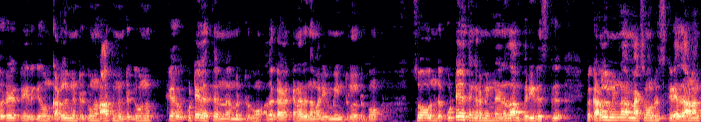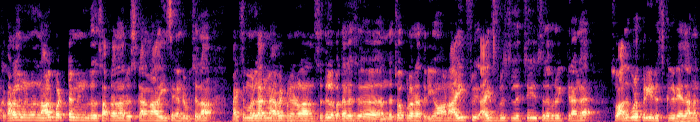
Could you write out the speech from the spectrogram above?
வெரைட்டி இருக்குது ஒன்று கடல் மீன் இருக்குது ஒன்று நாற்று மீன் இருக்குது ஒன்று குட்டையில் தென்ன மீன் இருக்கும். அதை க கிணறு இந்த மாதிரி மீன்கள் இருக்கும். ஸோ இந்த குட்டையில் தங்குற மீன் தான் பெரிய ரிஸ்க்கு இப்போ கடல் மீன்லாம் மேக்ஸிமம் ரிஸ்க் கிடையாது. ஆனால் கடல் மீன் வந்து நாள்பட்ட மீன்கள் சாப்பிட்டா தான் ரிஸ்க் ஆனால் ஈஸியாக கண்டுபிடிச்சிடலாம். மேக்ஸிமம் எல்லாருமே அவாய்ட் பண்ணிடுவாங்க. அந்த சிதில் பார்த்தாலே அந்த சோப்புலராக தெரியும். ஆனால் ஐஸ் ஃப்ரீ ஐஸ் ஃப்ரிட்ஜில் வச்சு சில பேர் விற்கிறாங்க ஸோ அது கூட பெரிய ரிஸ்க் கிடையாது. ஆனால்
